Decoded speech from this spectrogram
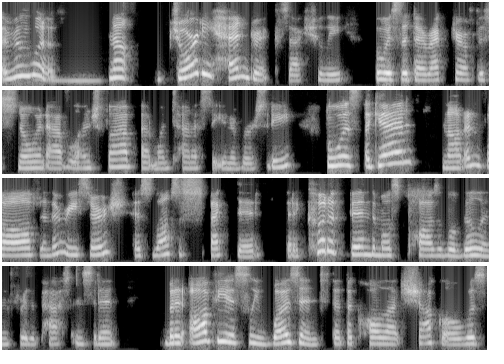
it really would have. Now, Jordy Hendrikx, actually, who is the director of the Snow and Avalanche Lab at Montana State University, who was, again, not involved in the research, has long suspected that it could have been the most plausible villain for the past incident, but it obviously wasn't that the Kholat Syakhl was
